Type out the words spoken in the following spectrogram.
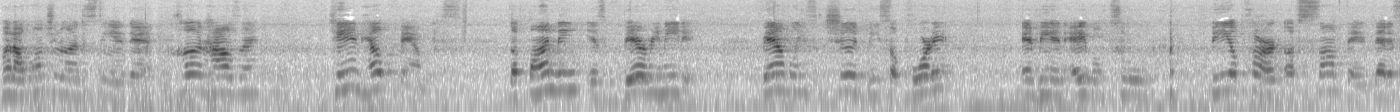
But I want you to understand that HUD housing can help families. The funding is very needed. Families should be supported and being able to be a part of something that is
